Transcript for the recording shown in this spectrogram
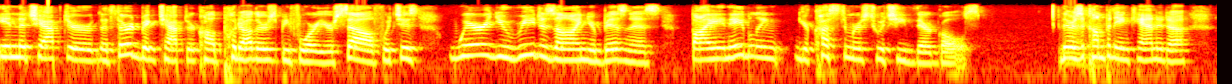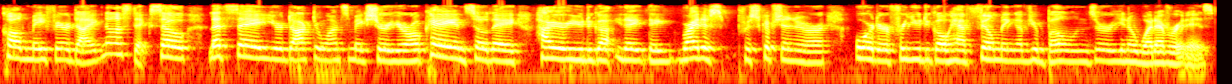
in the chapter the third big chapter called put others before yourself which is where you redesign your business by enabling your customers to achieve their goals there's a company in Canada called Mayfair Diagnostics. So let's say your doctor wants to make sure you're okay, and so they hire you to go. They they write a prescription or order for you to go have filming of your bones or you know whatever it is.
